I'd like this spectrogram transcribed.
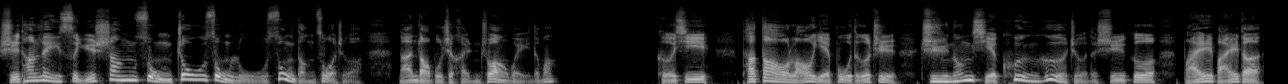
使他类似于商颂、周颂、鲁颂等作者，难道不是很壮伟的吗？可惜他到老也不得志，只能写困厄者的诗歌，白白的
